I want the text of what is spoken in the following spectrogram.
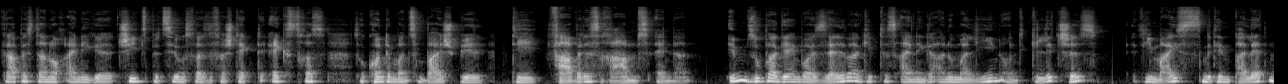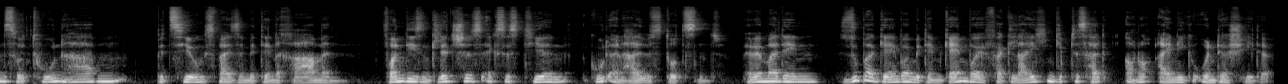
gab es da noch einige Cheats bzw. versteckte Extras. So konnte man zum Beispiel die Farbe des Rahmens ändern. Im Super Game Boy selber gibt es einige Anomalien und Glitches, die meist mit den Paletten zu tun haben bzw. mit den Rahmen. Von diesen Glitches existieren gut ein halbes Dutzend. Wenn wir mal den Super Game Boy mit dem Game Boy vergleichen, gibt es halt auch noch einige Unterschiede.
